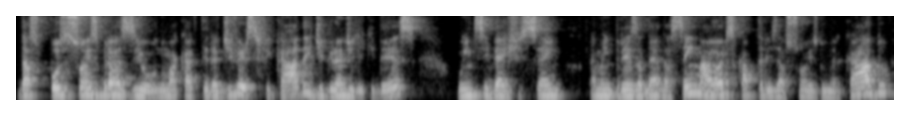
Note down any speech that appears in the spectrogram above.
Das posições Brasil numa carteira diversificada e de grande liquidez, o índice BR100 é uma empresa né, das 100 maiores capitalizações do mercado,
